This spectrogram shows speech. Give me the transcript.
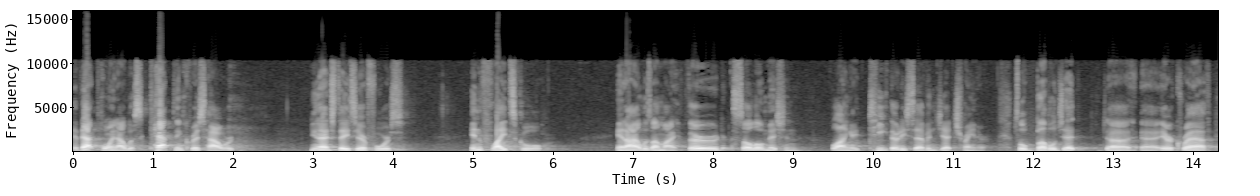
At that point, I was Captain Chris Howard, United States Air Force, in flight school, and I was on my third solo mission flying a T 37 jet trainer. So, bubble jet aircraft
